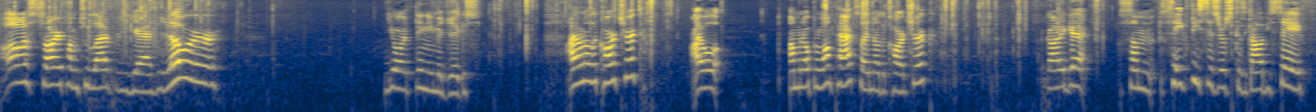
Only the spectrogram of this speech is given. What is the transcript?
Oh, sorry if I'm too loud for you guys. Lower your thingy majigs. I don't know the card trick. I will. I'm gonna open one pack so I know the card trick. I gotta get some safety scissors because gotta be safe.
